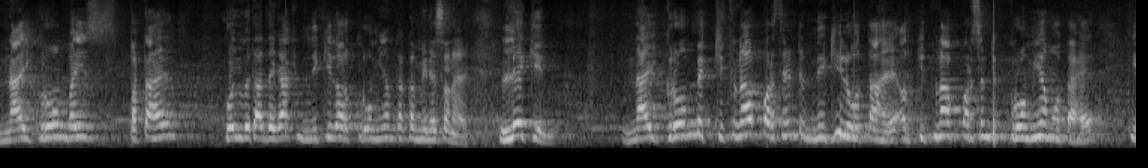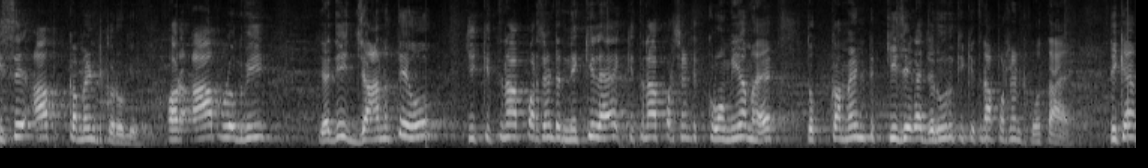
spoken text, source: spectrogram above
नाइक्रोम भाई, पता है? कोई भी बता देगा कि निकिल और क्रोमियम का कम्बिनेशन है। लेकिन नाइक्रोम में कितना परसेंट निकिल होता है और कितना परसेंट क्रोमियम होता है, इसे आप कमेंट करोगे। और आप लोग भी यदि जानते हो कि कितना परसेंट निकिल है, कितना परसेंट क्रोमियम है तो कमेंट कीजिएगा ज़रूर कि कितना परसेंट होता है। ठीक है?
